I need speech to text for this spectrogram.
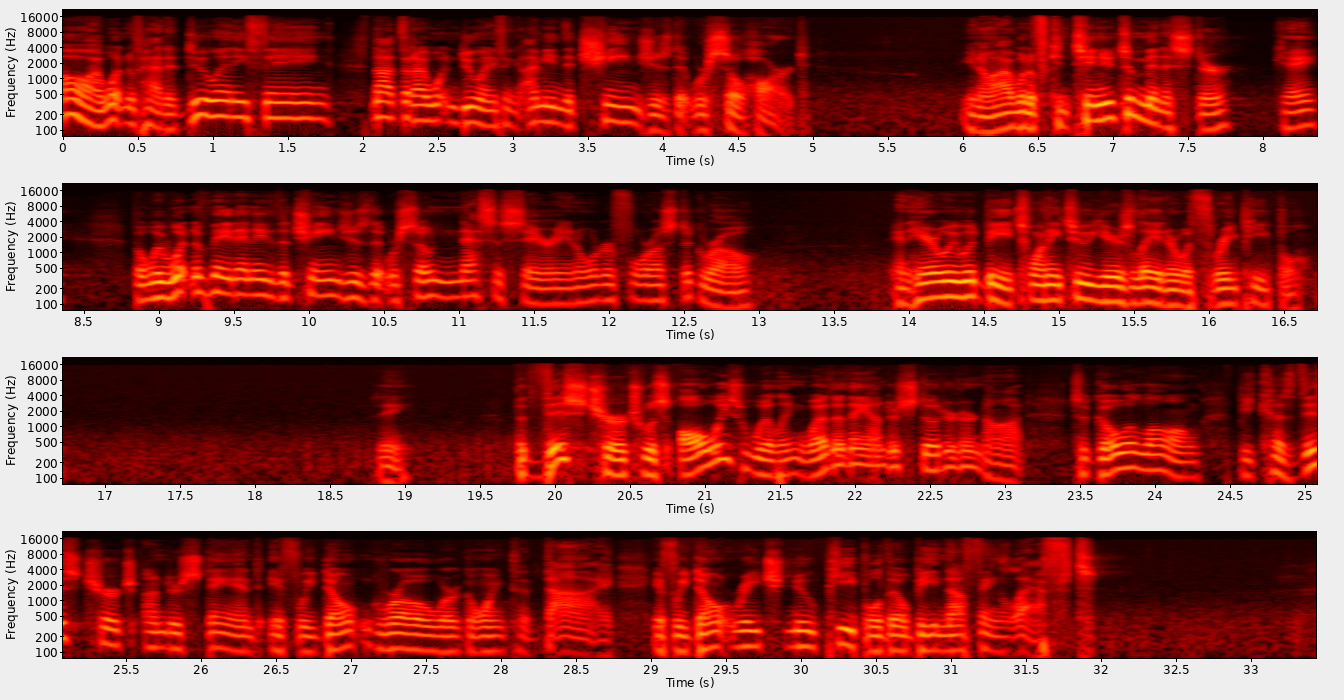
Oh, I wouldn't have had to do anything. Not that I wouldn't do anything, I mean the changes that were so hard. You know, I would have continued to minister, okay? But we wouldn't have made any of the changes that were so necessary in order for us to grow. And here we would be 22 years later with three people. See? But this church was always willing, whether they understood it or not, to go along because this church understand if we don't grow, we're going to die. If we don't reach new people, there'll be nothing left.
